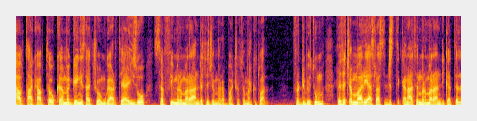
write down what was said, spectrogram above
ሀብት አካብተው ከመገኘታቸውም ጋር ተያይዞ ሰፊ ምርመራ እንደተጀመረባቸው ተመልክቷል። ፍርድ ቤቱም ለተጨማሪ 16 ቀናት ምርመራ እንዲቀጥል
